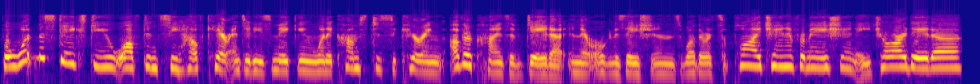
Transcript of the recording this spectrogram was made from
but what mistakes do you often see healthcare entities making when it comes to securing other kinds of data in their organizations, whether it's supply chain information, HR data,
